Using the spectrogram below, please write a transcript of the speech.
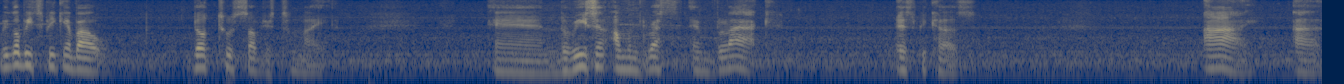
we're gonna be speaking about those two subjects tonight. And the reason I'm dressed in black is because I, as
